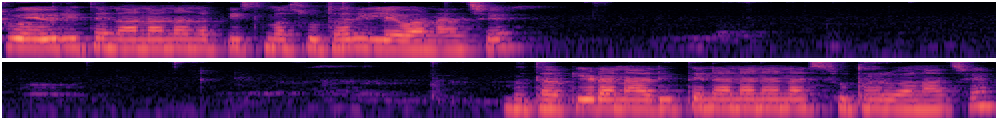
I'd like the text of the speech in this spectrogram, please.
જો એવી રીતે નાના નાના પીસમાં સુધારી લેવાના છે. બધા કેળાના આ રીતે નાના નાના સુધારવાના છે.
